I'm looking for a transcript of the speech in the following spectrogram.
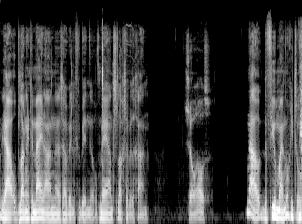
ja, op lange termijn aan eh, zou willen verbinden of mee aan de slag zou willen gaan. Zoals. Nou, er viel mij nog iets op.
